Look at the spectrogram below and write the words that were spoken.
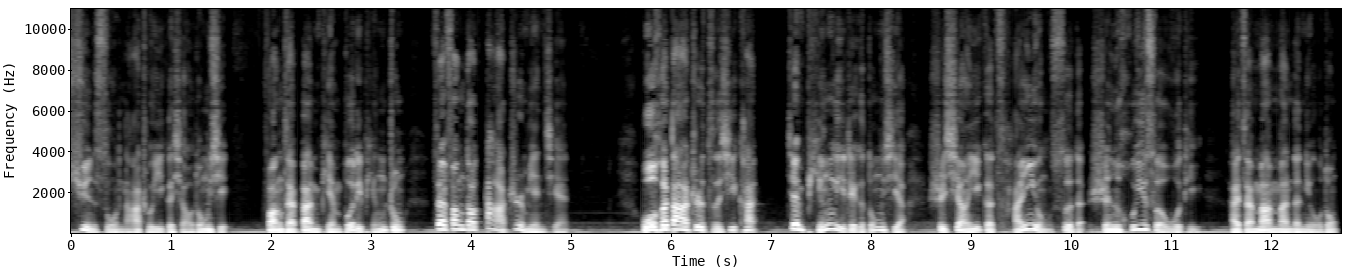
迅速拿出一个小东西，放在半片玻璃瓶中，再放到大志面前。我和大志仔细看。见瓶里这个东西啊，是像一个蚕蛹似的深灰色物体，还在慢慢的扭动。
